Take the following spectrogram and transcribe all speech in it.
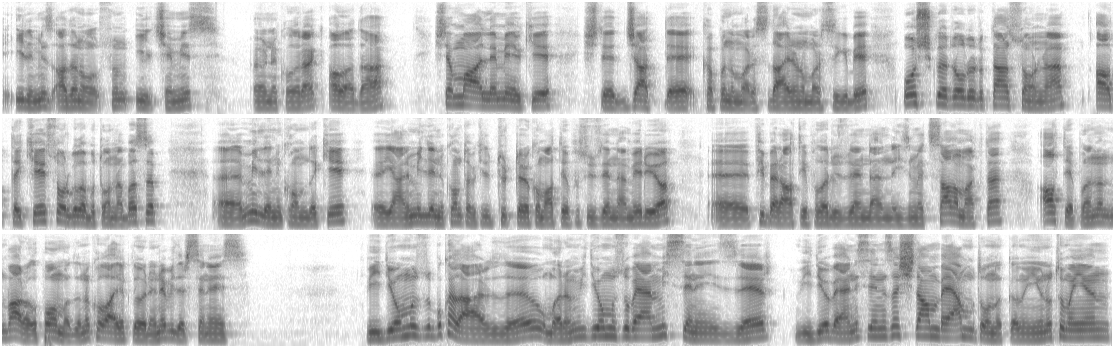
ilimiz Adana olsun, ilçemiz örnek olarak Alada. İşte mahalle, mevki, işte cadde, kapı numarası, daire numarası gibi boşlukları doldurduktan sonra alttaki sorgula butonuna basıp e, Millennicom'daki e, yani Millennicom tabii ki de Türk Telekom altyapısı üzerinden veriyor. E, fiber altyapıları üzerinden de hizmet sağlamakta. Altyapının var olup olmadığını kolaylıkla öğrenebilirsiniz. Videomuz bu kadardı. Umarım videomuzu beğenmişsinizdir. Video beğendiyseniz aşağıdan beğen butonuna tıklamayı unutmayın.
